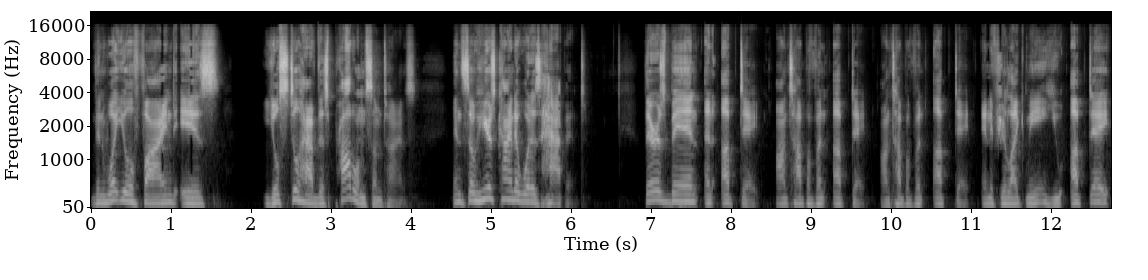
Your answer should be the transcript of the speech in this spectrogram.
then what you'll find is you'll still have this problem sometimes. And so here's kind of what has happened there has been an update on top of an update on top of an update. And if you're like me, you update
